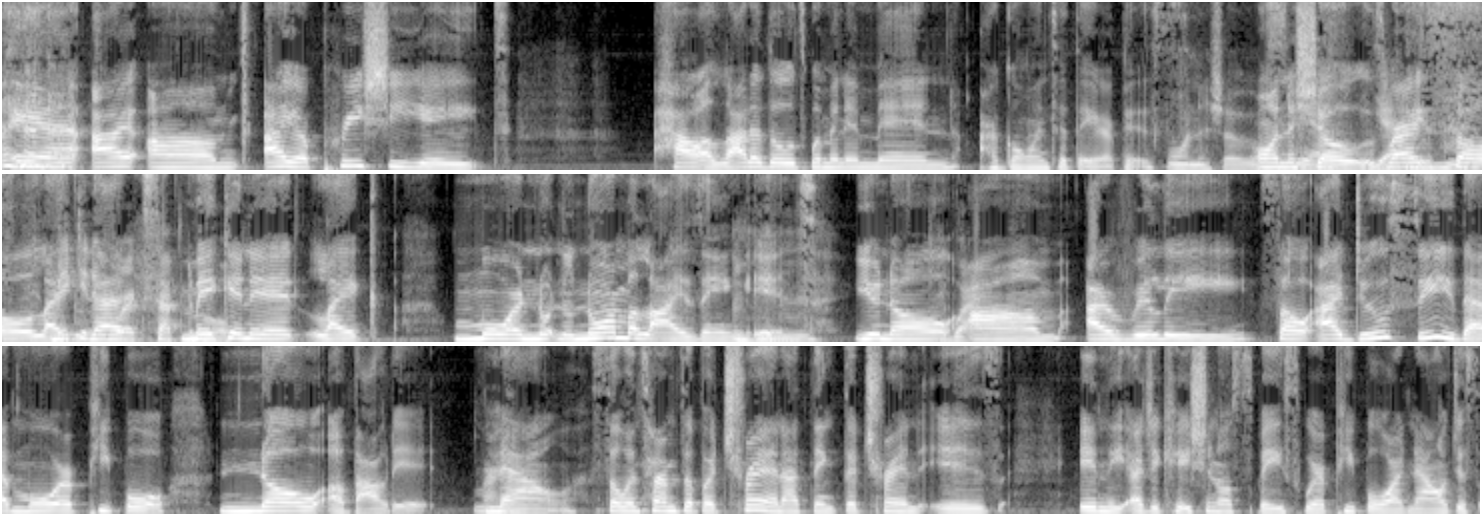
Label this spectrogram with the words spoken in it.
and I um I appreciate how a lot of those women and men are going to therapists On the shows. on the Yeah. shows, right? So like Making it that- more acceptable. making it like more no- normalizing it. You know, Right. um, I really so I do see that more people know about it now. So in terms of a trend, I think the trend is in the educational space where people are now just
